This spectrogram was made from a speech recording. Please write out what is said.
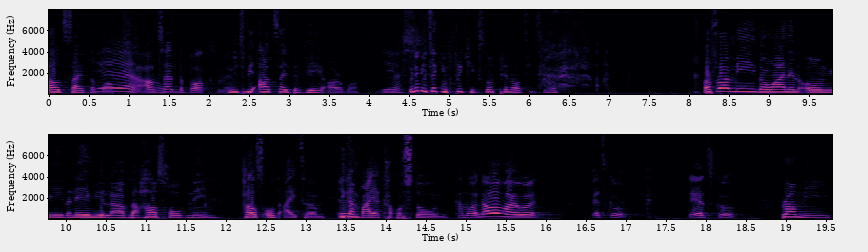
outside the yeah, box. know? outside the box, man. We need to be outside the VAR box. Yes. We need to be taking free kicks, not penalties, you know. but from me, the one and only, the name you love, the household name, household item. You can buy a cup of stone. Come on, no, my word. Let's go. Let's go. From me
